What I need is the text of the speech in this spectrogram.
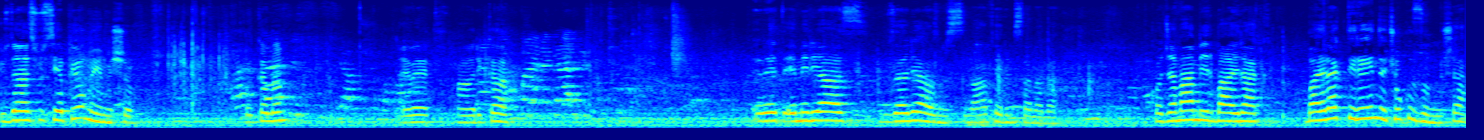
Güzel süs yapıyor muymuşum? Bakalım. Evet harika. Evet Emir yaz. Güzel yazmışsın. Aferin sana da. Kocaman bir bayrak. Bayrak direğin de çok uzunmuş ha.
